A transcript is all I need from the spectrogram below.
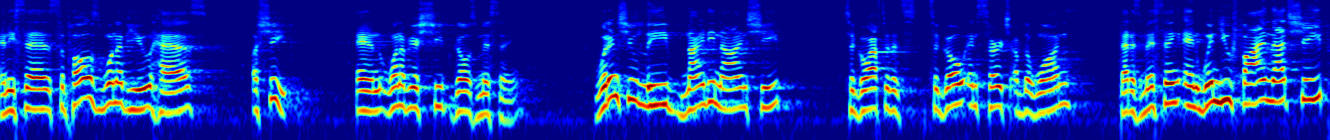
and he says, Suppose one of you has a sheep, and one of your sheep goes missing. Wouldn't you leave 99 sheep to go after the, to go in search of the one that is missing? And when you find that sheep,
